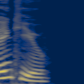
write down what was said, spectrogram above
Thank you.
